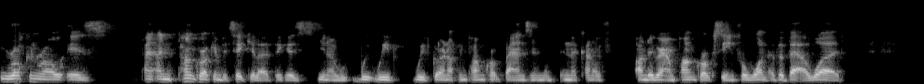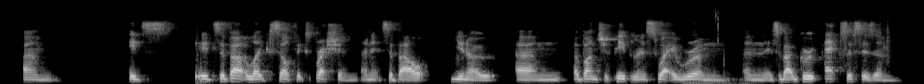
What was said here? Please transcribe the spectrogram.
rock and roll is and, and punk rock in particular, because you know we, we've we've grown up in punk rock bands in the in the kind of underground punk rock scene, for want of a better word. Um, it's it's about like self expression, and it's about you know um, a bunch of people in a sweaty room, and it's about group exorcism,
